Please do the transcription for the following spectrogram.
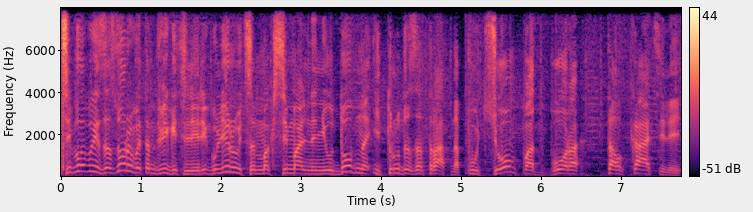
Тепловые зазоры в этом двигателе регулируются максимально неудобно и трудозатратно путем подбора толкателей.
